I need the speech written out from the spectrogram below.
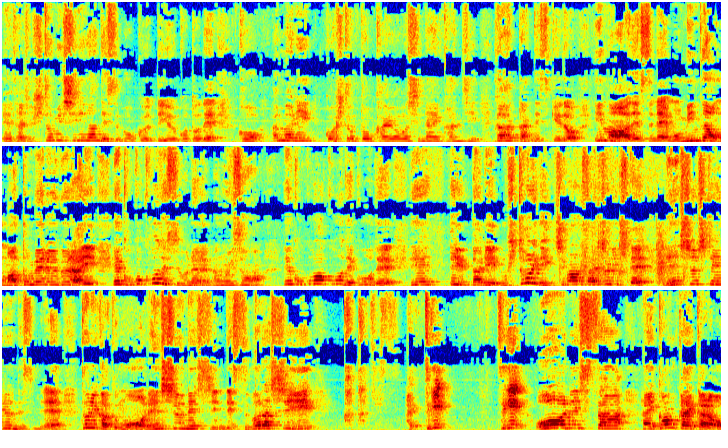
えー、最初人見知りなんです僕っていうことでこうあんまりこう人と会話をしない感じがあったんですけど今はですねもうみんなをまとめるぐらいえこここうですよね名乗さん。えここはこうでこうでえー、って言ったりもう一人で一番最初に来て練習しているんですね。とにかくもう練習熱心で素晴らしい方です。はい次、大西さん。はい、今回から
